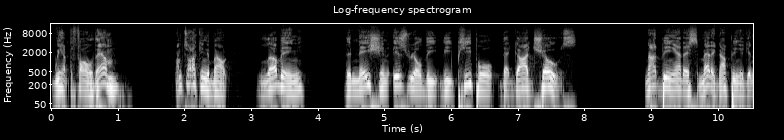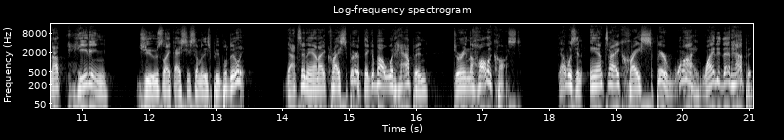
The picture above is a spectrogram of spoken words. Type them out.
we have to follow them. I'm talking about loving the nation Israel, the, the people that God chose, not being anti Semitic, not being, again, not hating Jews like I see some of these people doing. That's an antichrist spirit. Think about what happened during the Holocaust. That was an antichrist spirit. Why? Why did that happen?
